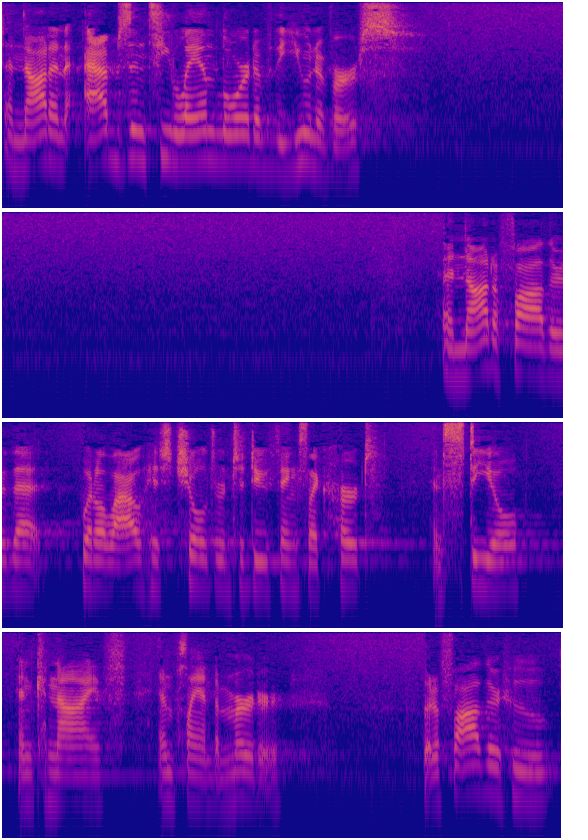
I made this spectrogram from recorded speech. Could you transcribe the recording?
And not an absentee landlord of the universe, and not a father that would allow his children to do things like hurt and steal and connive and plan to murder, but a father who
